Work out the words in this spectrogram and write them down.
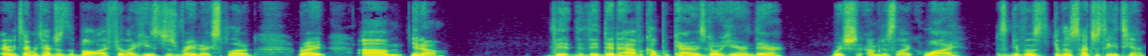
every time he touches the ball, I feel like he's just ready to explode, right? Um, you know, they they did have a couple carries go here and there, which I'm just like, why? Just give those give those touches to Etienne.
